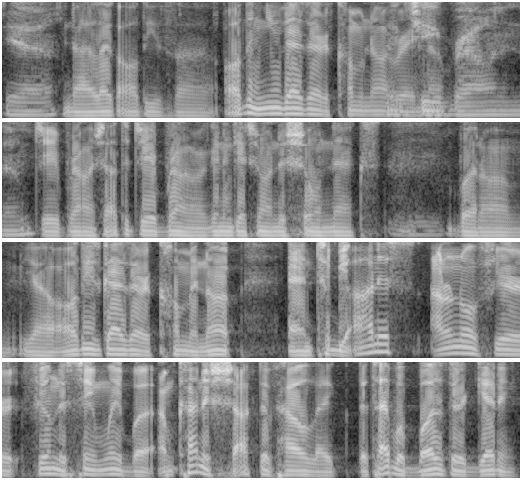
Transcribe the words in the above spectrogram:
yeah, You know, I like all these, uh, all the new guys that are coming out like right Jay now. Jay Brown and them. Jay Brown, shout out to Jay Brown. We're gonna get you on the show next. Mhm. But um, yeah, all these guys that are coming up. And to be honest, I don't know if you're feeling the same way, but I'm kind of shocked of how like the type of buzz they're getting.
